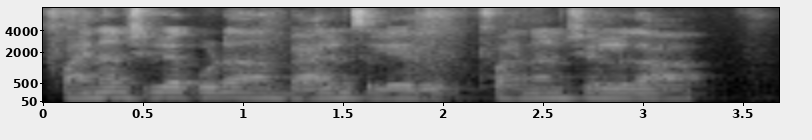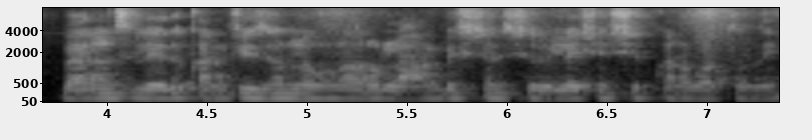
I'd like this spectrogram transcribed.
ఫైనాన్షియల్గా కూడా బ్యాలెన్స్ లేదు. ఫైనాన్షియల్గా బ్యాలెన్స్ లేదు. కన్ఫ్యూజన్లో ఉన్నారు. లాంగ్ డిస్టెన్స్ రిలేషన్షిప్ కనబడుతుంది.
